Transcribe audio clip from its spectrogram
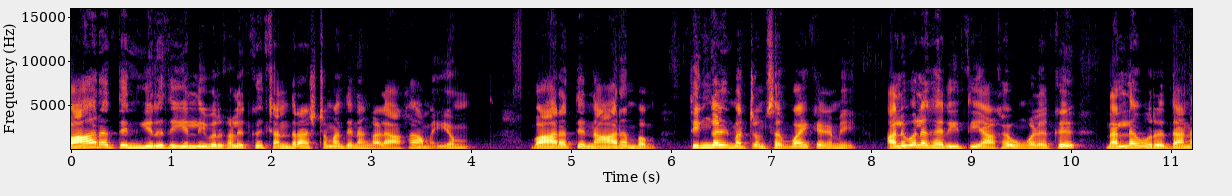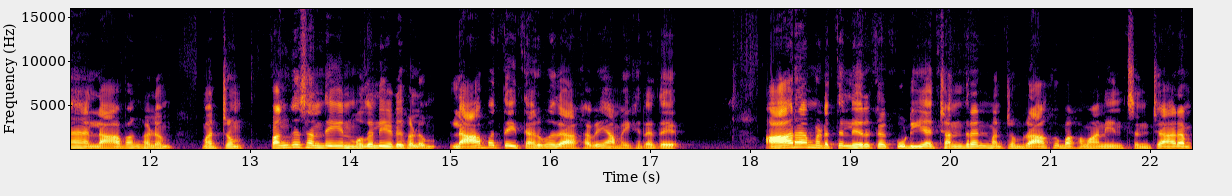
வாரத்தின் இறுதியில் இவர்களுக்கு சந்திராஷ்டம தினங்களாக அமையும். வாரத்தின் ஆரம்பம் திங்கள் மற்றும் செவ்வாய்க்கிழமை அலுவலக ரீதியாக உங்களுக்கு நல்ல ஒரு தன லாபங்களும் மற்றும் பங்கு சந்தையின் முதலீடுகளும் லாபத்தை தருவதாகவே அமைகிறது. ஆறாம் இடத்தில் இருக்கக்கூடிய சந்திரன் மற்றும் ராகு பகவானின் சஞ்சாரம்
